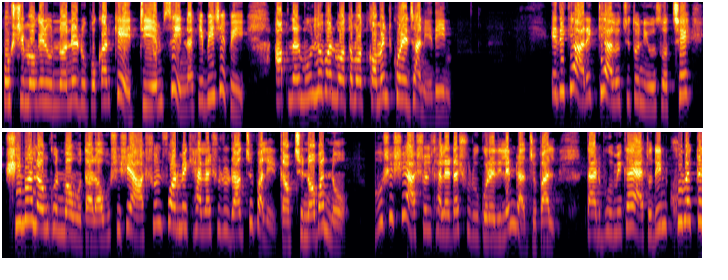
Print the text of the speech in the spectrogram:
পশ্চিমবঙ্গের উন্নয়নের রূপকার কে? টিএমসি নাকি বিজেপি? আপনার মূল্যবান মতামত কমেন্ট করে জানিয়ে দিন। এদিকে আরেকটি আলোচিত নিউজ হচ্ছে, সীমা লঙ্ঘন মমতার অবশেষে আসল ফর্মে খেলা শুরু রাজ্যপালের, কাঁপছে নবান্ন। অবশেষে আসল খেলাটা শুরু করে দিলেন রাজ্যপাল। তার ভূমিকায় এতদিন খুব একটা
